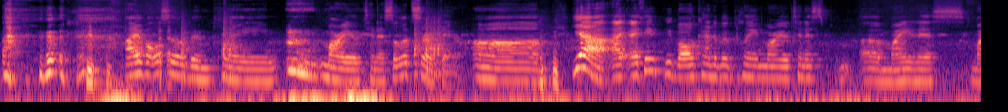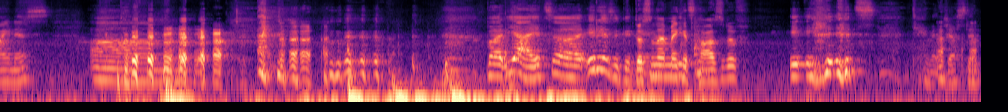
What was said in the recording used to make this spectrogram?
I've also been playing Mario Tennis, so let's start there. Um, yeah, I, I think we've all kind of been playing Mario Tennis uh, minus minus. Um, but yeah, it's a it is a good. Doesn't game. that make It's- it positive? It, it, it's damn it, Justin.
